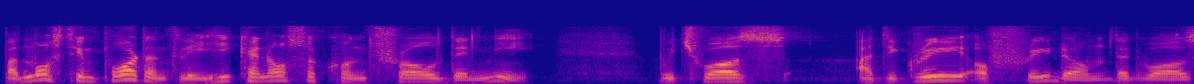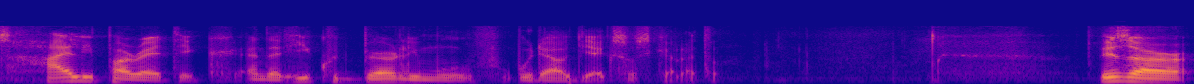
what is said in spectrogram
But most importantly, he can also control the knee, which was a degree of freedom that was highly paretic and that he could barely move without the exoskeleton. These are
